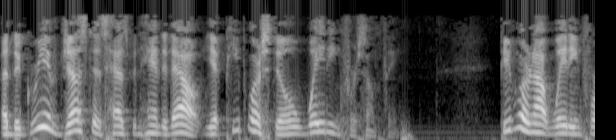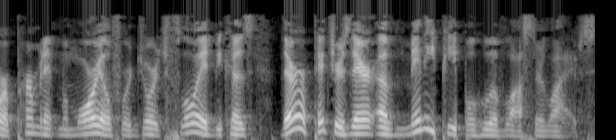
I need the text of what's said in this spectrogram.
A degree of justice has been handed out, yet people are still waiting for something. People are not waiting for a permanent memorial for George Floyd because there are pictures there of many people who have lost their lives.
